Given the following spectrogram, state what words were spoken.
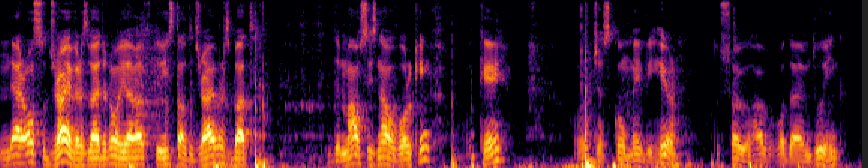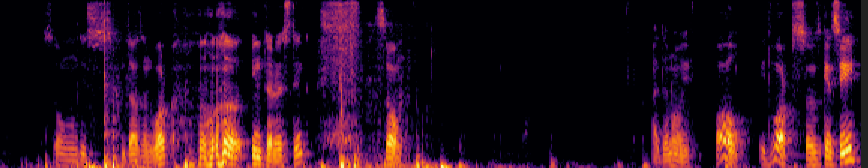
And there are also drivers, but I don't know, you have to install the drivers, but the mouse is now working. Okay, I'll just go maybe here to show you how what I'm doing. So this doesn't work. Interesting. So I don't know if oh it works. So you can see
